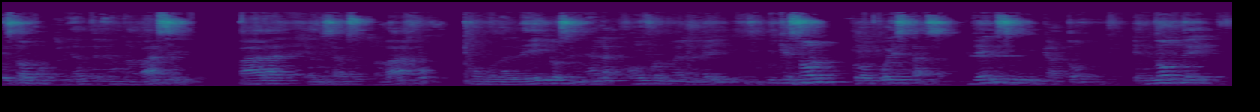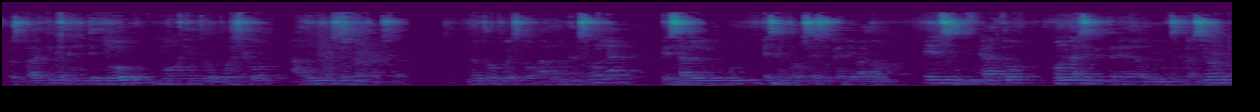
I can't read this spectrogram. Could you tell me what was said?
esta oportunidad de tener una base para realizar su trabajo, como la ley lo señala conforme a la ley, y que son propuestas del sindicato en donde pues prácticamente yo no he propuesto a una sola persona, a una sola, es, algún, es el proceso que ha llevado el sindicato con la Secretaría de Administración,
